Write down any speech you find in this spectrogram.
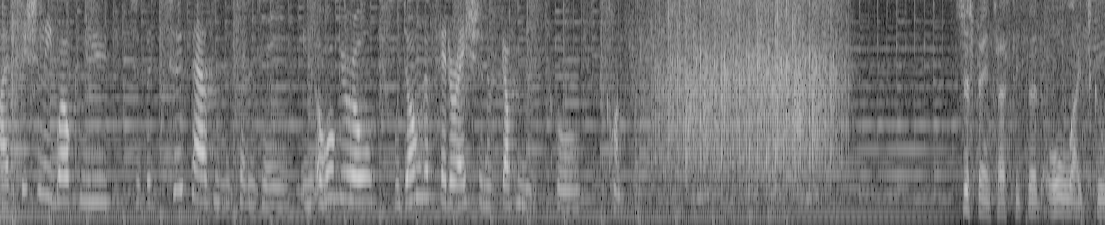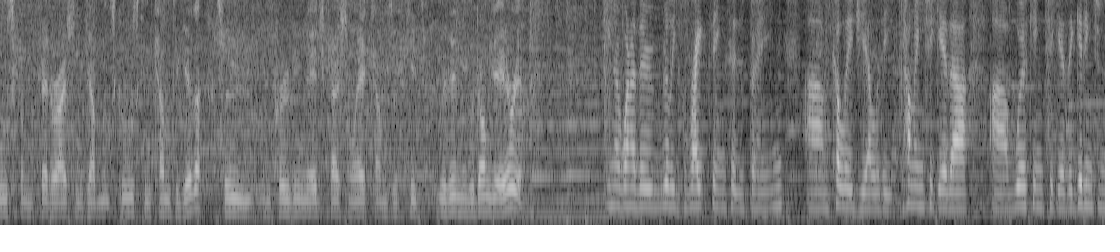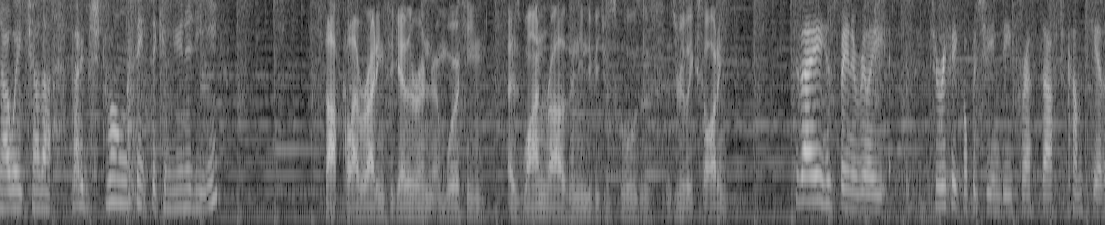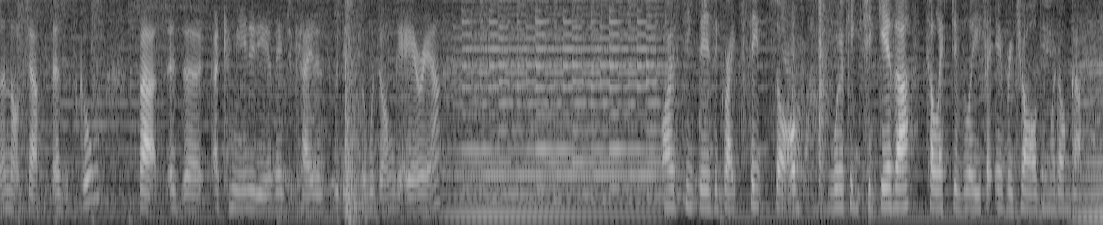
I officially welcome you to the 2017 inaugural Wodonga Federation of Government Schools Conference. It's just fantastic that all eight schools from the Federation of Government Schools can come together to improving the educational outcomes of kids within the Wodonga area. You know, one of the really great things has been um, collegiality, coming together, uh, working together, getting to know each other, but a strong sense of community. Staff collaborating together and, and working as one rather than individual schools is, is really exciting. Today has been a really terrific opportunity for our staff to come together, not just as a school, but as a, a community of educators within the Wodonga area. I think there's a great sense of working together collectively for every child in Wodonga.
